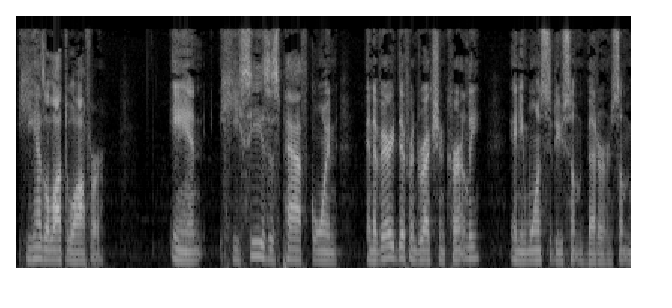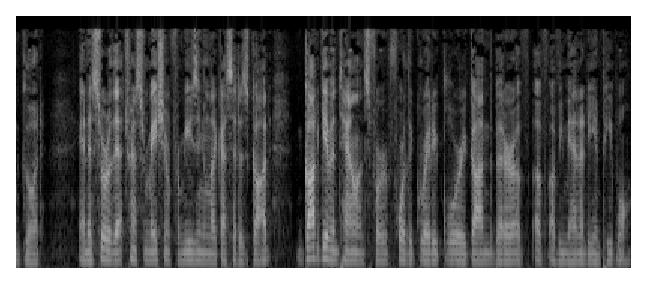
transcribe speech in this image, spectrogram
he has a lot to offer, and he sees his path going in a very different direction currently, and he wants to do something better and something good. And it's sort of that transformation from using, like I said, his God God given talents for, for the greater glory of God and the better of, of, of humanity and people.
